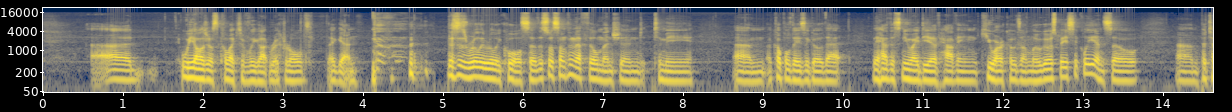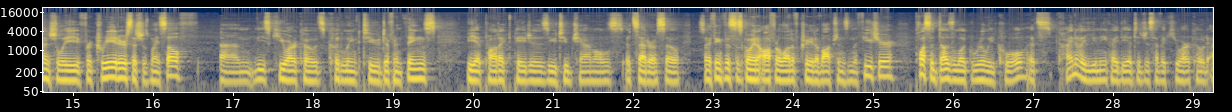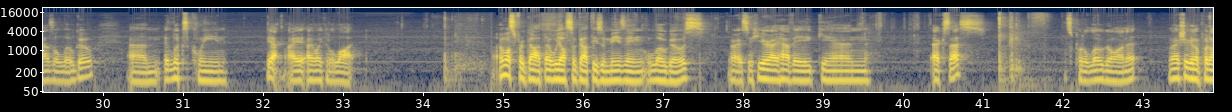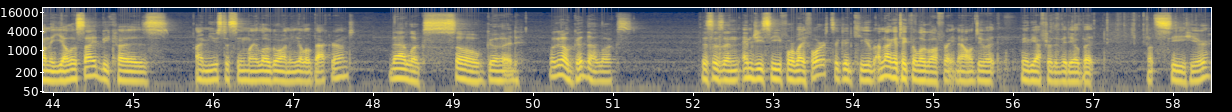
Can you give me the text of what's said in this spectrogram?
uh, we all just collectively got rickrolled again. this is really, really cool. So this was something that Phil mentioned to me um, a couple days ago that they had this new idea of having QR codes on logos basically. And so um, potentially for creators such as myself, um, these QR codes could link to different things, be it product pages, YouTube channels, etc. So, so I think this is going to offer a lot of creative options in the future. Plus it does look really cool. It's kind of a unique idea to just have a QR code as a logo. Um, it looks clean. Yeah, I, I like it a lot. I almost forgot that we also got these amazing logos. All right, so here I have a GAN XS. Let's put a logo on it. I'm actually going to put on the yellow side because I'm used to seeing my logo on a yellow background. That looks so good. Look at how good that looks. This is an MGC 4x4. It's a good cube. I'm not going to take the logo off right now. I'll do it maybe after the video, but let's see here.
